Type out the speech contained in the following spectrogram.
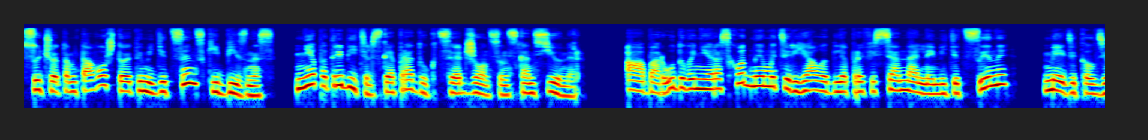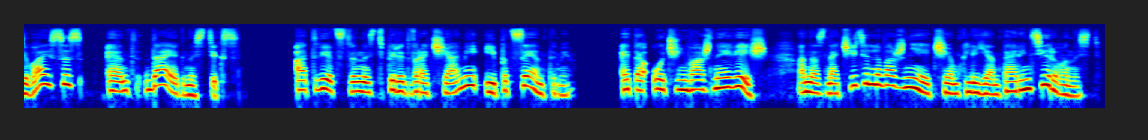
С учетом того, что это медицинский бизнес, не потребительская продукция Johnson's Consumer, а оборудование, расходные материалы для профессиональной медицины, medical devices and diagnostics. Ответственность перед врачами и пациентами. Это очень важная вещь, она значительно важнее, чем клиентоориентированность.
